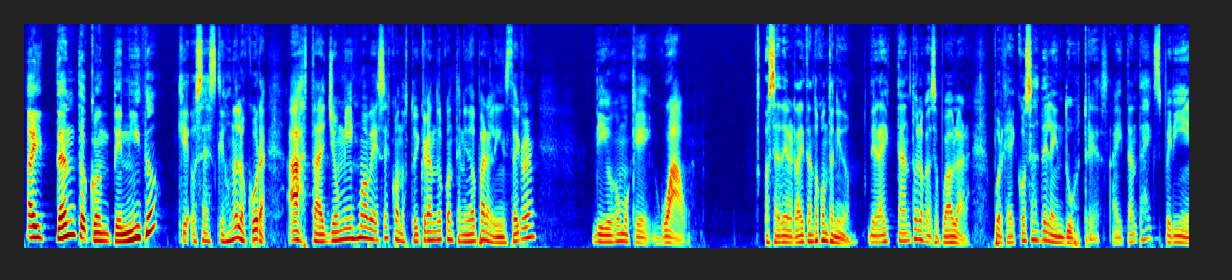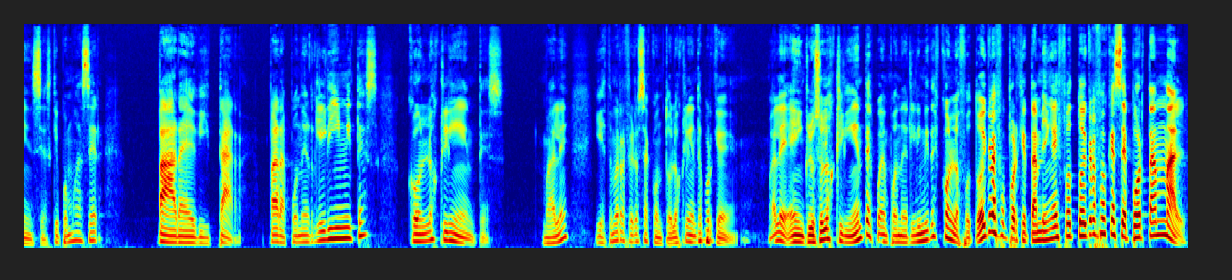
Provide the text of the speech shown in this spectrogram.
hay tanto contenido que, o sea, es que es una locura. Hasta yo mismo a veces cuando estoy creando contenido para el Instagram, digo como que, wow, o sea, de verdad hay tanto contenido, de verdad hay tanto de lo que se puede hablar, porque hay cosas de la industria, hay tantas experiencias que podemos hacer para evitar, para poner límites con los clientes, ¿vale? Y esto me refiero, o sea, con todos los clientes porque, ¿vale? E incluso los clientes pueden poner límites con los fotógrafos, porque también hay fotógrafos que se portan mal,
